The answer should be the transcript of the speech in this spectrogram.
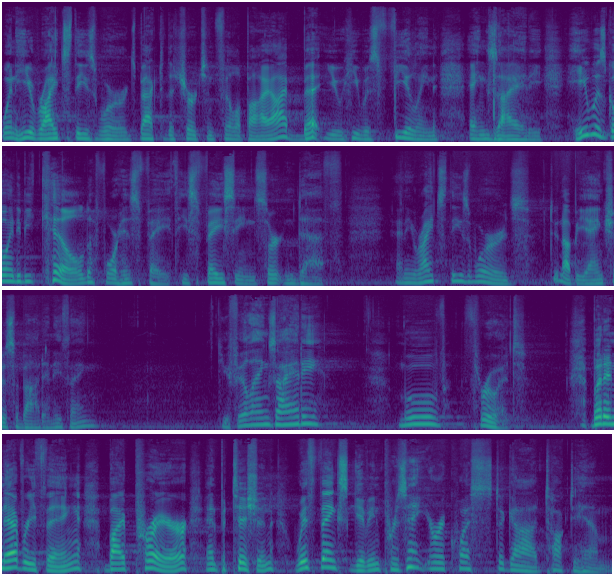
when he writes these words back to the church in Philippi, I bet you he was feeling anxiety. He was going to be killed for his faith, he's facing certain death. And he writes these words Do not be anxious about anything. Do you feel anxiety? Move through it. But in everything, by prayer and petition, with thanksgiving, present your requests to God. Talk to Him.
